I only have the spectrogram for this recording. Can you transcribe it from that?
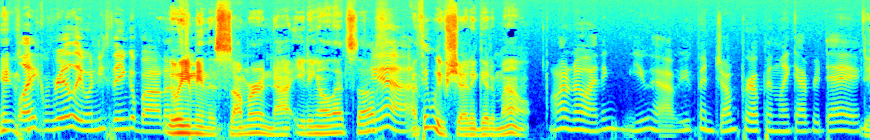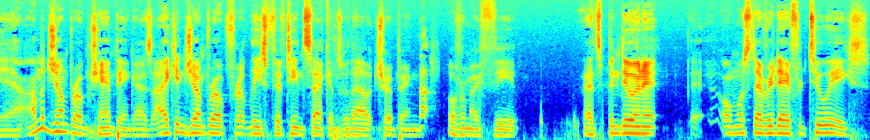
like really, when you think about it. What do you mean this summer and not eating all that stuff? Yeah. I think we've shed a good amount. I don't know. I think you have. You've been jump roping like every day. Yeah, I'm a jump rope champion, guys. I can jump rope for at least 15 seconds without tripping Uh. over my feet. That's been doing it uh, almost every day for two weeks.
